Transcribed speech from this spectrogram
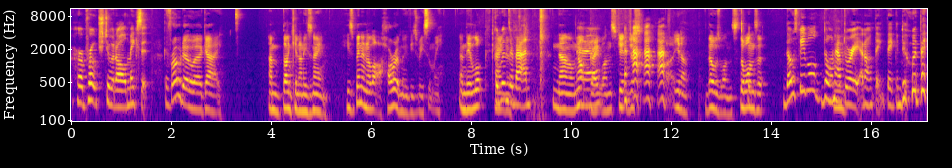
her approach to it all makes it. Frodo uh, guy. I'm blanking on his name. He's been in a lot of horror movies recently, and they look kind good ones of are bad. no, not Uh. great ones. Just uh, you know those ones, the ones that Those people don't Hmm. have to worry. I don't think they can do what they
